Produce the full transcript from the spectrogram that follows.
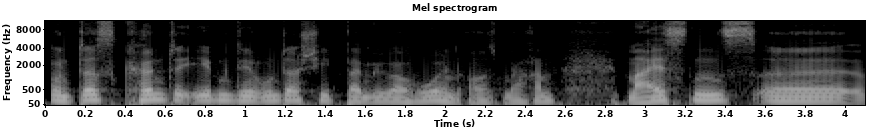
Und das könnte eben den Unterschied beim Überholen ausmachen. Meistens äh,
